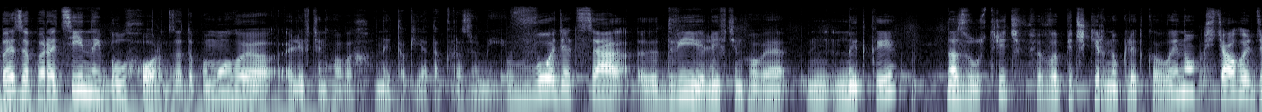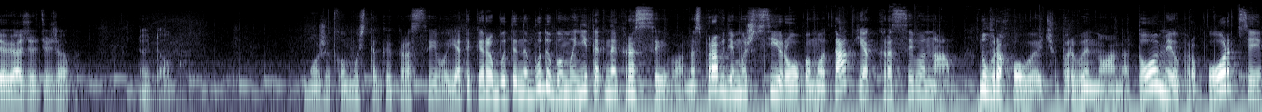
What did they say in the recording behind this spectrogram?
безопераційний булхорн за допомогою ліфтингових ниток, я так розумію. Вводяться е, дві ліфтингові нитки назустріч в підшкірну клітковину, стягують, зав'язують і жаб. І так. Може, комусь таке красиво. Я таке робити не буду, бо мені так не красиво. Насправді ми ж всі робимо так, як красиво нам. Ну, враховуючи первинну анатомію, пропорції.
